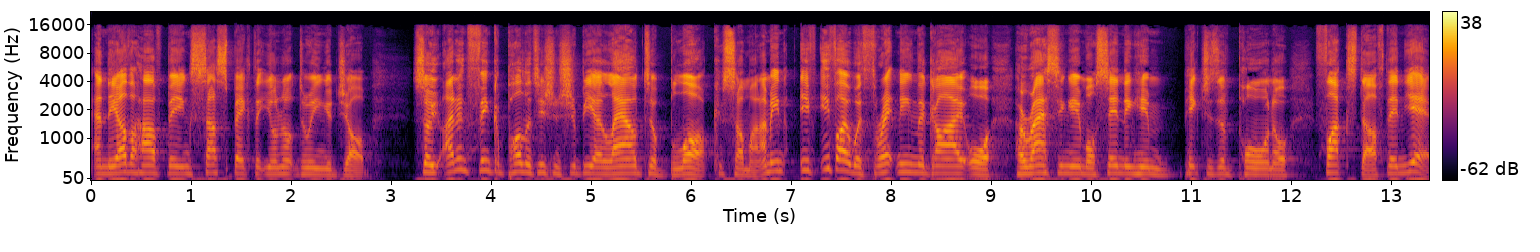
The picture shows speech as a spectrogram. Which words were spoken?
and the other half being suspect that you're not doing your job. So I don't think a politician should be allowed to block someone. I mean, if, if I were threatening the guy or harassing him or sending him pictures of porn or fuck stuff, then yeah,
